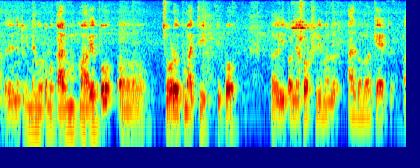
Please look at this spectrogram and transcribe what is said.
അത് കഴിഞ്ഞിട്ട് പിന്നെ അങ്ങോട്ട് കാലം മാറിയപ്പോൾ ചുവടുവെപ്പ് മാറ്റി ഇപ്പോൾ ഈ പറഞ്ഞ ഷോർട്ട് ഫിലിമുകൾ ആൽബങ്ങളൊക്കെ ആയിട്ട് ഇപ്പൊ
